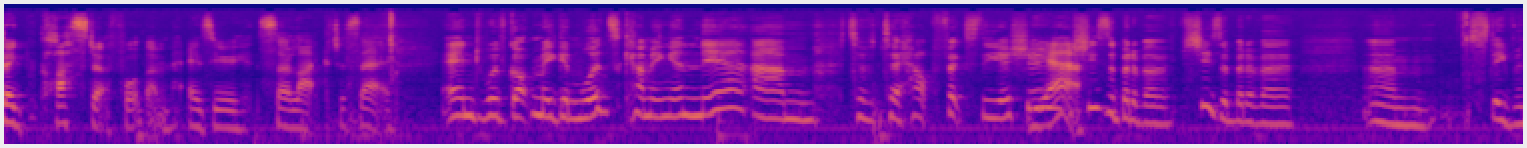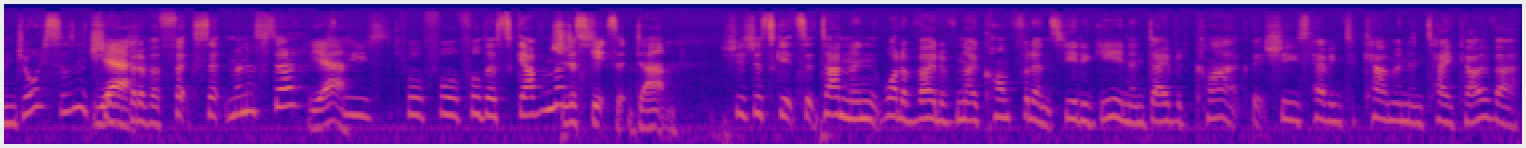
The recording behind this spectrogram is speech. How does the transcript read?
big cluster for them, as you so like to say. And we've got Megan Woods coming in there um, to, to help fix the issue. Yeah. She's a bit of a she's a bit of a um, Steven Joyce, isn't she? Yeah. A bit of a fix it minister. Yeah. For, for, for this government. She just gets it done. She just gets it done. And what a vote of no confidence yet again in David Clark that she's having to come in and take over.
